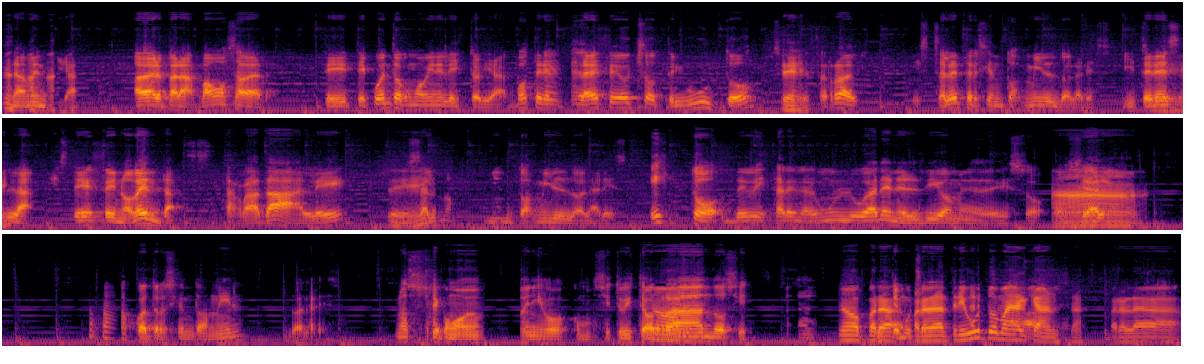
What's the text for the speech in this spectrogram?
Una mentira. A ver, pará, vamos a ver. Te, cuento cómo viene la historia. Vos tenés la F8 Tributo de Ferrari y sale 300 mil dólares. Y tenés la SF90 Stradale que sale unos 500 mil dólares. Esto debe estar en algún lugar en el diome de eso. O sea, 400 ah. mil dólares. No sé cómo venís vos, como si estuviste ahorrando, si... No, para, para el tributo me alcanza. Para, la,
